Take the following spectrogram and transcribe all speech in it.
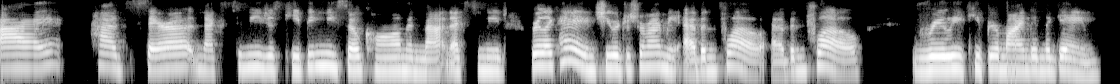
I had Sarah next to me, just keeping me so calm, and Matt next to me. We're like, hey, and she would just remind me ebb and flow, ebb and flow. Really keep your mind in the game.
